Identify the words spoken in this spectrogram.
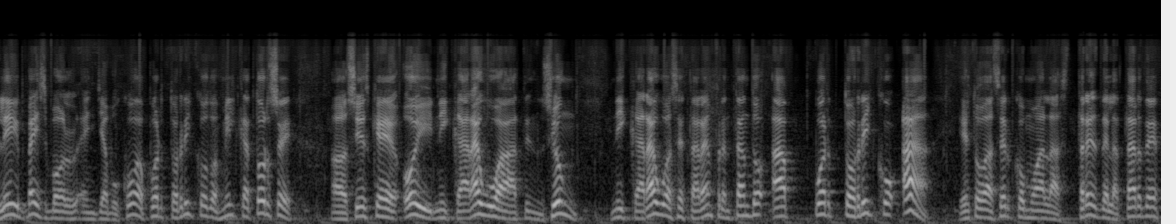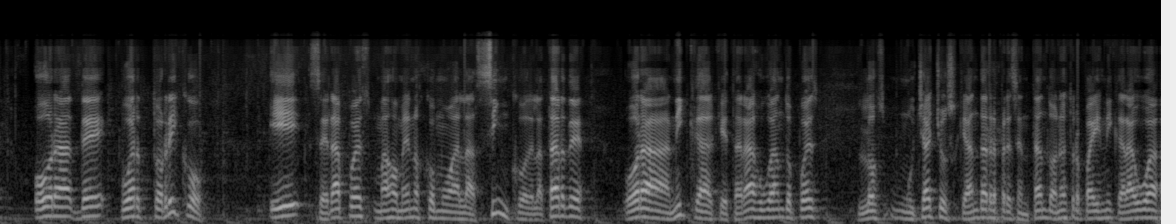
League Baseball en Yabucoa, Puerto Rico 2014. Así es que hoy Nicaragua, atención, Nicaragua se estará enfrentando a Puerto Rico A. Esto va a ser como a las 3 de la tarde, hora de Puerto Rico. Y será pues más o menos como a las 5 de la tarde, hora Nica, que estará jugando pues los muchachos que andan representando a nuestro país Nicaragua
